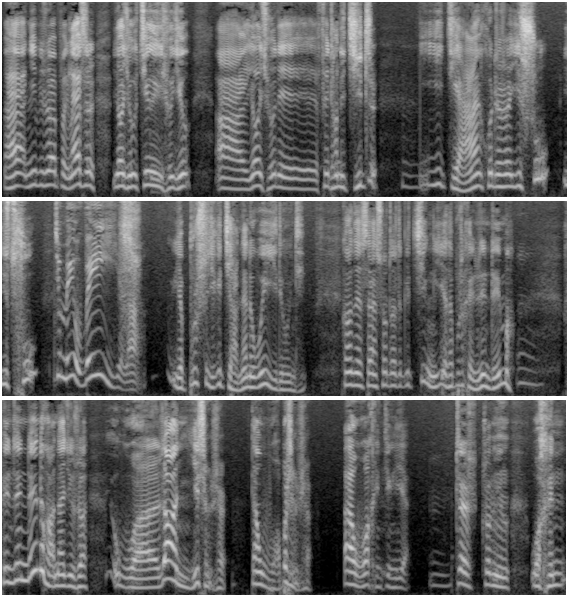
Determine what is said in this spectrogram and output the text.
哎，你比如说本来是要求精益求精。啊，要求的非常的极致，一简或者说一疏一粗就没有威仪了，也不是一个简单的威仪的问题。刚才咱说的这个敬业，他不是很认真嘛？嗯，很认真的话，那就是说我让你省事儿，但我不省事儿，啊，我很敬业，嗯，这说明我很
